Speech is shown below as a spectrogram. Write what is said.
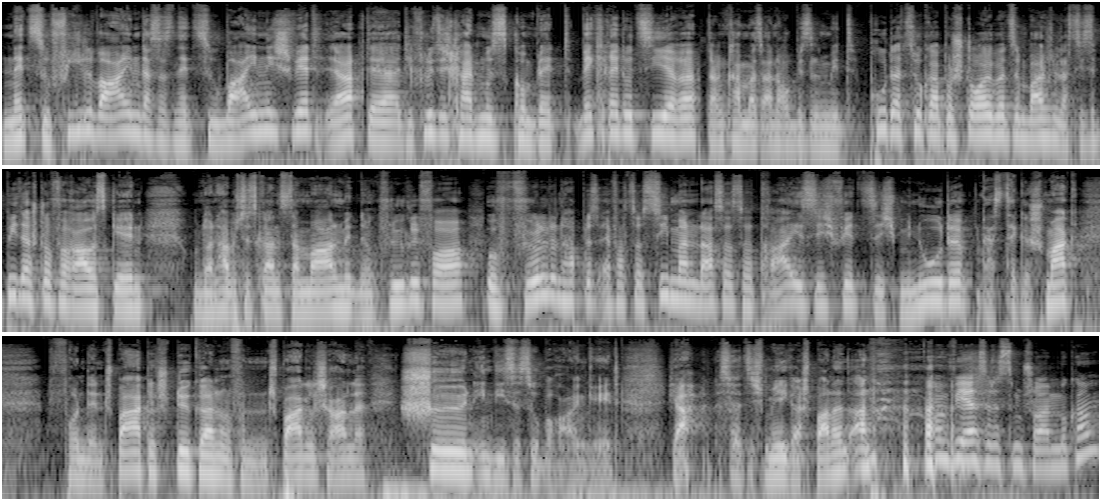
nicht zu viel Wein, dass es nicht zu weinig wird, ja, der, die Flüssigkeit muss komplett wegreduzieren, dann kann man es auch noch ein bisschen mit Puderzucker bestäuben zum Beispiel, dass diese Bitterstoffe rausgehen. Und dann habe ich das ganz normal mit einem Geflügelfond aufgefüllt und habe das einfach so simmern lassen, so 30, 40 Minuten, dass der Geschmack von den Spargelstückern und von den Spargelschale schön in diese Suppe reingeht. Ja, das hört sich mega spannend an. Und wie hast du das zum Schäumen bekommen?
